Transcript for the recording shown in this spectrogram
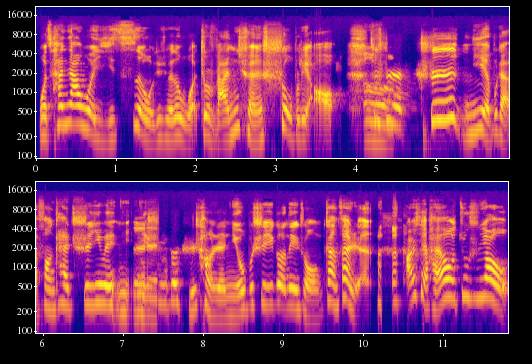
我参加过一次，我就觉得我就完全受不了，就是吃你也不敢放开吃，因为你你是一个职场人，你又不是一个那种干饭人，而且还要就是要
